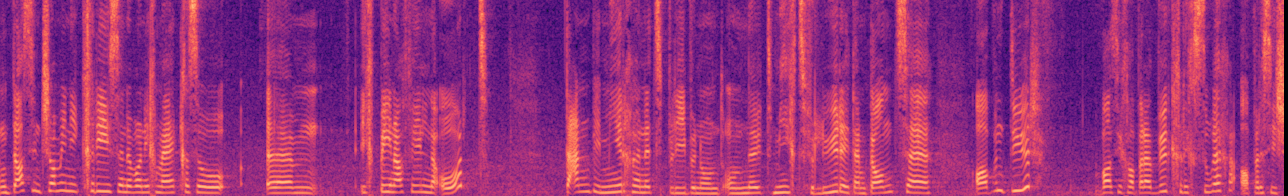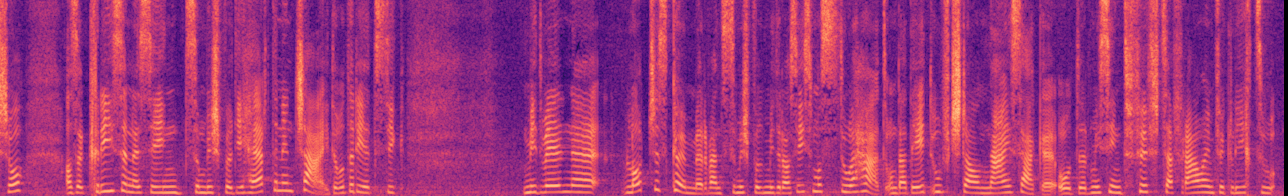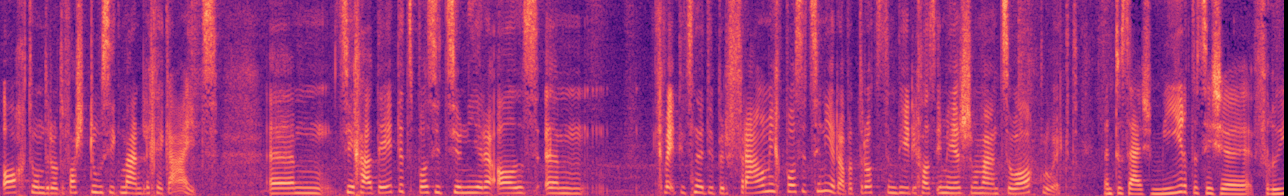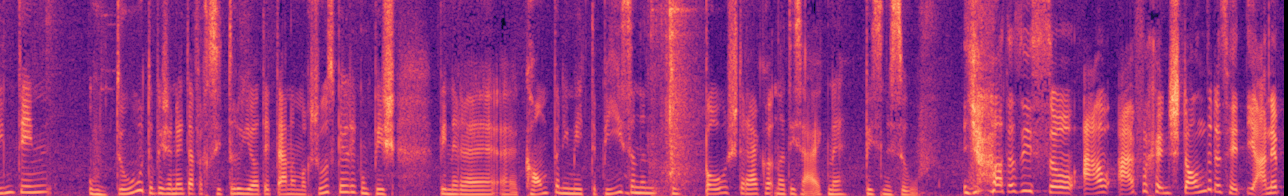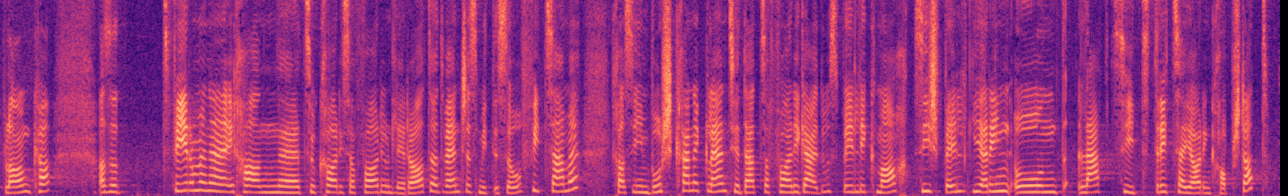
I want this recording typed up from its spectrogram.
Und das sind schon meine Krisen, wo ich merke, so, ähm, ich bin an vielen Orten dann bei mir können zu bleiben und, und nicht mich zu verlieren in dem ganzen Abenteuer, was ich aber auch wirklich suche. Aber es ist schon, also Krisen sind zum Beispiel die harten Entscheidungen, oder? Jetzt die, mit welchen Lodges gehen wir, wenn es zum Beispiel mit Rassismus zu tun hat und auch dort aufzustehen und Nein sagen. Oder wir sind 15 Frauen im Vergleich zu 800 oder fast 1000 männlichen Guides. Ähm, sich auch dort zu positionieren als ähm, ich will jetzt nicht über Frau mich positionieren, aber trotzdem werde ich als im ersten Moment so angeschaut. Wenn du sagst «mir», das ist eine Freundin und du, du bist ja nicht einfach seit drei Jahren dort und machst Ausbildung und bist bei einer äh, Company mit dabei, sondern du baust dir auch noch dein eigenes Business auf. Ja, das ist so auch einfach entstanden. Das hätte ich auch nicht geplant. Also die Firmen, ich habe äh, zu Kari Safari und Lerato Adventures mit der Sophie zusammen. Ich habe sie im Busch kennengelernt. Sie hat auch Safari Guide Ausbildung gemacht. Sie ist Belgierin und lebt seit 13 Jahren in Kapstadt.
